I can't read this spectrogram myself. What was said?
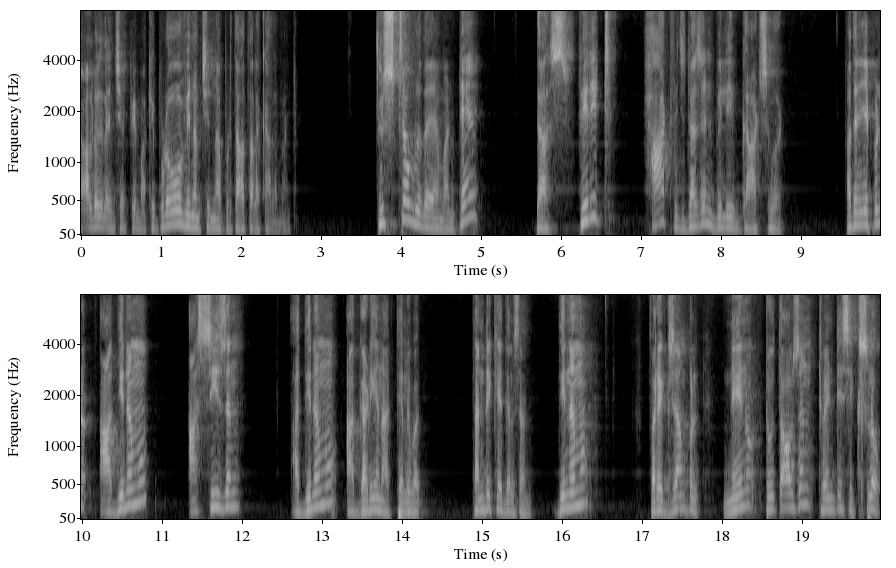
చాలా రోజులు అని చెప్పి మాకు ఎప్పుడో వినం చిన్నప్పుడు తాతల కాలం అంట. దుష్ట హృదయం అంటే the spirit heart which doesn't believe God's word. అతను చెప్పిన ఆ దినము ఆ సీజన్ ఆ దినము ఆ గడియ నాకు తెలియదు. తండ్రికే తెలుసాను దినము ఫర్ ఎగ్జాంపుల్ నేను టూ థౌజండ్ ట్వంటీ సిక్స్లో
